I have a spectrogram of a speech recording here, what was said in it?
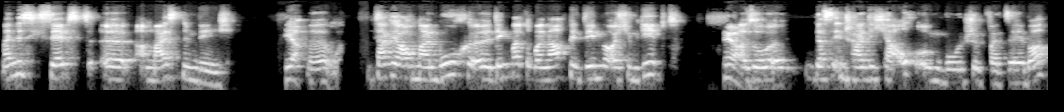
man ist sich selbst äh, am meisten im Weg. Ja. Äh, ich sage ja auch in meinem Buch, äh, denkt mal drüber nach, mit wem ihr euch umgebt. Ja. Also das entscheide ich ja auch irgendwo ein Stück weit selber.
